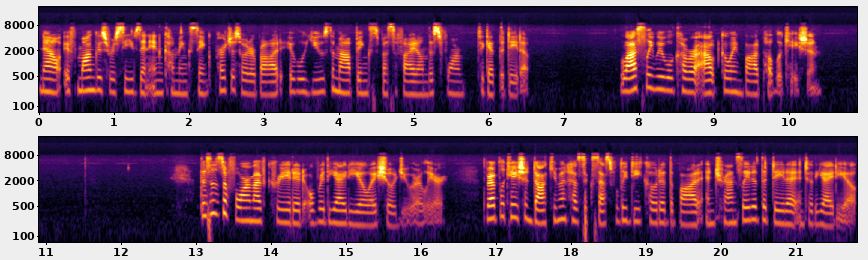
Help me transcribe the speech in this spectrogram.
Now, if Mongoose receives an incoming sync purchase order BOD, it will use the mapping specified on this form to get the data. Lastly, we will cover outgoing BOD publication. This is the form I've created over the IDO I showed you earlier. The replication document has successfully decoded the BOD and translated the data into the IDO.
